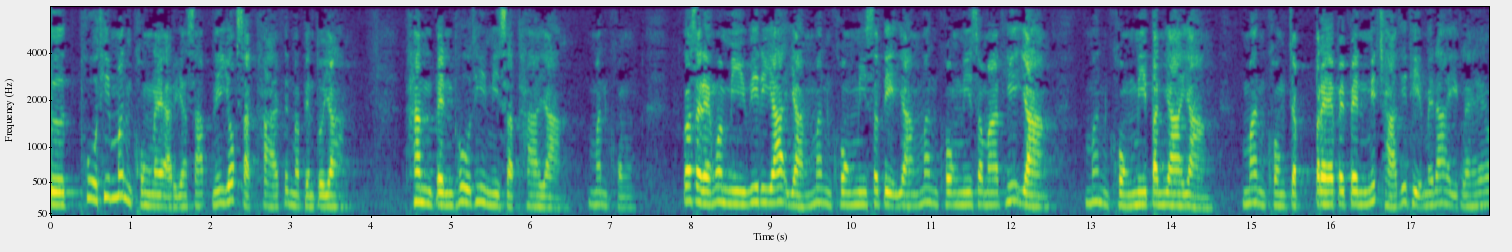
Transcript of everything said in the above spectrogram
ือผู้ที่มั่นคงในอริยทรัพย์นี้ยกศรัทธาขึ้นมาเป็นตัวอย่าง ท่านเป็นผู้ที่มีศรัทธาอย่างมั่นคง ก็แสดงว่ามีวิริยะอย่างมั่นคง มีสติอย่างมั่นคง มีสมาธิอย่างมั่นคง มีปัญญาอย่าง มั่นคงจะแปลไปเป็นมิจฉาทิฐิไม่ได้อีกแล้ว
